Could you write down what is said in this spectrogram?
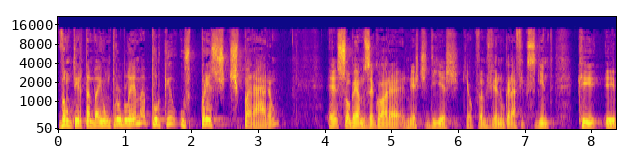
vão ter também um problema porque os preços dispararam. Eh, soubemos agora, nestes dias, que é o que vamos ver no gráfico seguinte, que eh,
